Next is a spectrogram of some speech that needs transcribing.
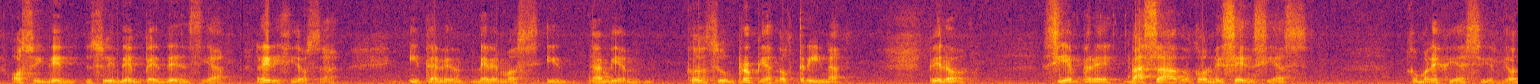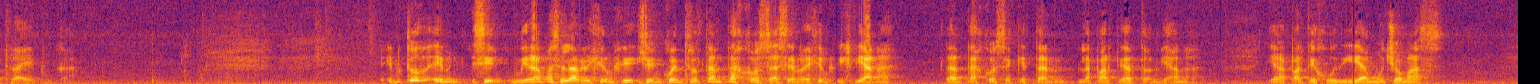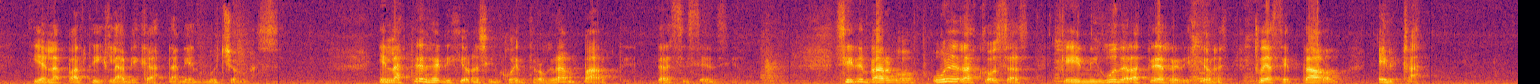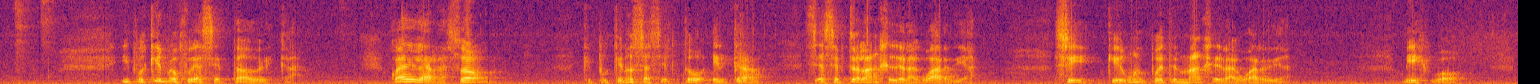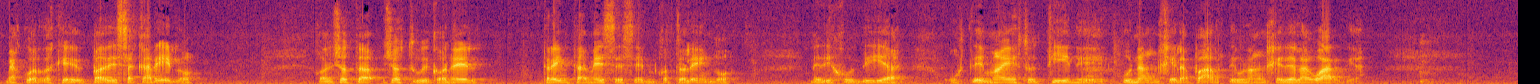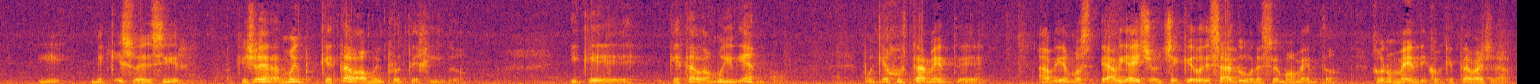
o su, independencia religiosa y veremos y también con sus propias doctrinas, pero siempre basado con esencias, como les voy a decir, de otra época. En si miramos en la religión, yo encuentro tantas cosas en la religión cristiana, tantas cosas que están en la parte atoniana y en la parte judía mucho más, y en la parte islámica también mucho más. En las tres religiones encuentro gran parte de la existencia. Sin embargo, una de las cosas que en ninguna de las tres religiones fue aceptado, el K. ¿Y por qué no fue aceptado el K? ¿Cuál es la razón? Que por qué no se aceptó el K? Se aceptó el ángel de la guardia. Sí, que uno puede tener un ángel de la guardia. Mismo, me acuerdo que el padre Zacarelo, cuando yo, yo estuve con él 30 meses en Cotolengo, me dijo un día, usted maestro tiene un ángel aparte, un ángel de la guardia. Y me quiso decir que yo era muy, que estaba muy protegido y que, que estaba muy bien, porque justamente habíamos, había hecho un chequeo de salud en ese momento con un médico que estaba allá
